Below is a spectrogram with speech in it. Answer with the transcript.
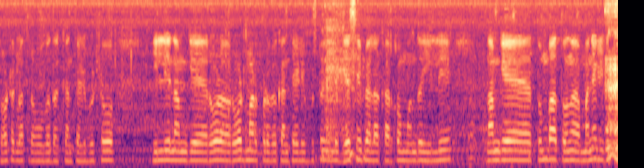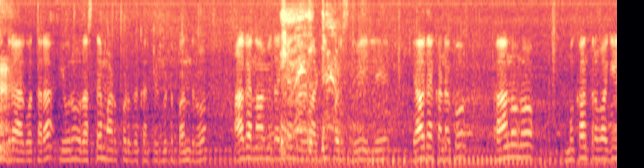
ತೋಟಗಳ ಹತ್ರ ಹೋಗೋದಕ್ಕೆ ಅಂತ ಹೇಳಿಬಿಟ್ಟು ಇಲ್ಲಿ ನಮಗೆ ರೋಡ್ ರೋಡ್ ಮಾಡಿಕೊಡ್ಬೇಕಂತ ಹೇಳಿಬಿಟ್ಟು ಇಲ್ಲಿ ಜೆ ಸಿ ಬಿ ಎಲ್ಲ ಕರ್ಕೊಂಬಂದು ಇಲ್ಲಿ ನಮಗೆ ತುಂಬ ತೊಂದರೆ, ಮನೆಗಳಿಗೆ ತೊಂದರೆ ಆಗೋ ಥರ ಇವರು ರಸ್ತೆ ಮಾಡಿಕೊಡ್ಬೇಕಂತ ಹೇಳಿಬಿಟ್ಟು ಬಂದರು. ಆಗ ನಾವು ಇದಕ್ಕೆ ನಾವು ಅಡ್ಡಿಪಡಿಸಿದ್ವಿ. ಇಲ್ಲಿ ಯಾವುದೇ ಕಾರಣಕ್ಕೂ ಕಾನೂನು ಮುಖಾಂತರವಾಗಿ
